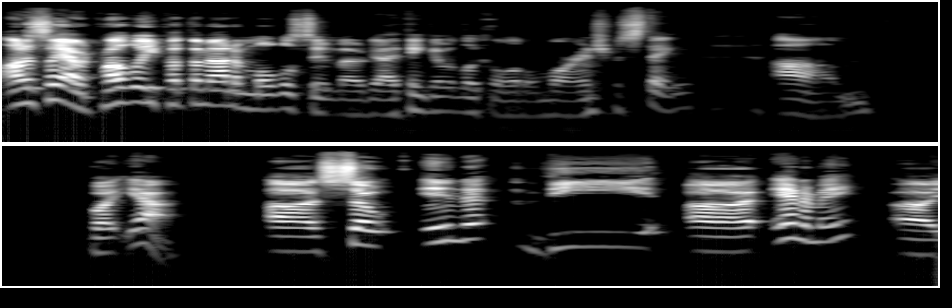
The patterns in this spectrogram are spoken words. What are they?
honestly i would probably put them out in mobile suit mode i think it would look a little more interesting um but yeah uh, so in the uh, anime, uh,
